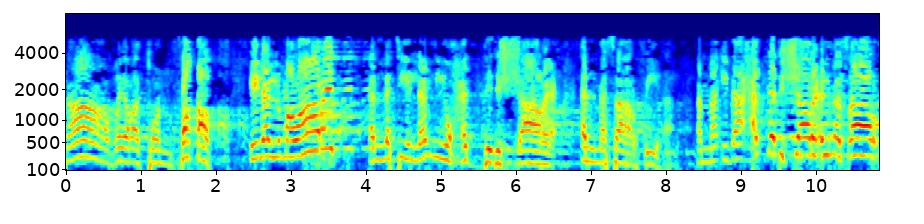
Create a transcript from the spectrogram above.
ناظرة فقط إلى الموارد التي لم يحدد الشارع المسار فيها. أما إذا حدد الشارع المسار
